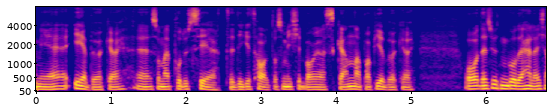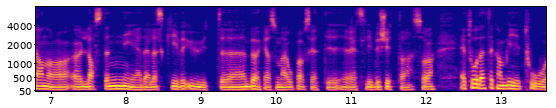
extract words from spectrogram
med e-bøker som er produsert digitalt, og som ikke bare skanner papirbøker. Og Dessuten går det heller ikke an å laste ned eller skrive ut bøker som er opphavsrettslig beskytta. Så jeg tror dette kan bli to,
